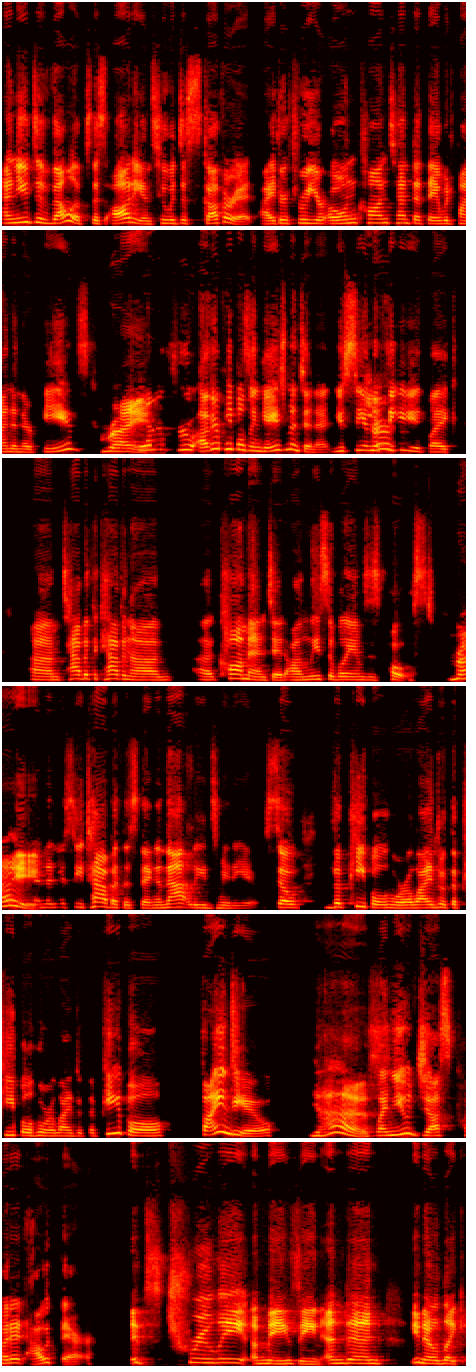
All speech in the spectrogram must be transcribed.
and you developed this audience who would discover it either through your own content that they would find in their feeds right or through other people's engagement in it you see in sure. the feed like um, tabitha Kavanagh uh, commented on Lisa Williams's post. Right. And then you see Tabitha's thing, and that leads me to you. So the people who are aligned with the people who are aligned with the people find you. Yes. When you just put it out there. It's truly amazing. And then, you know, like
